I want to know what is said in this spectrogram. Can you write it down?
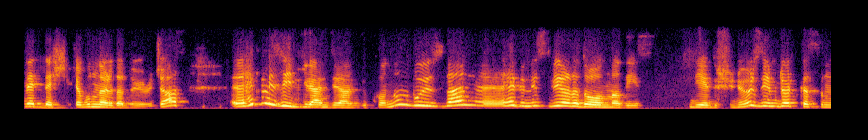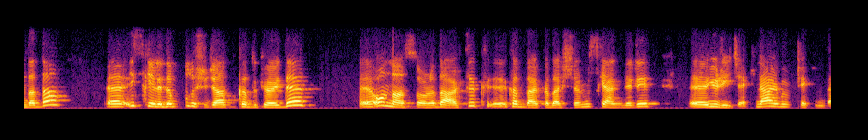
Netleştikçe bunları da duyuracağız. E, hepimizi ilgilendiren bir konu. Bu yüzden e, hepimiz bir arada olmalıyız diye düşünüyoruz. 24 Kasım'da da e, İskele'de buluşacağız Kadıköy'de. E, ondan sonra da artık e, kadın arkadaşlarımız kendileri e, yürüyecekler bu şekilde.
